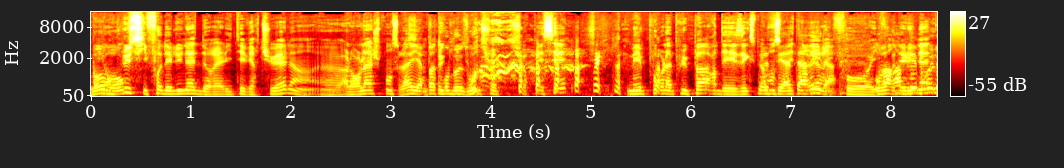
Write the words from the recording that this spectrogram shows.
Bon, en plus, il faut des lunettes de réalité virtuelle. Euh, alors là, je pense là, il n'y a pas trop besoin sur, sur PC, mais pour la plupart des expériences Atari, là. il faut, il faut des lunettes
